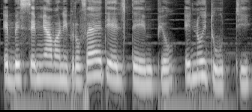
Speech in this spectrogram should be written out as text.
E bestemmiavano i profeti e il tempio, e noi tutti.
